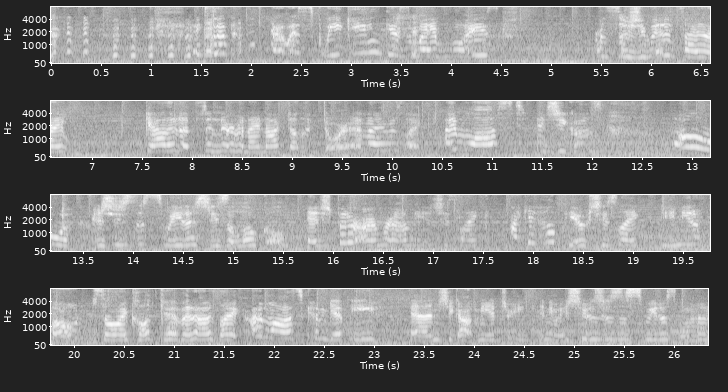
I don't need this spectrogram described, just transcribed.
Except I was squeaking because my voice. And so she went inside and I gathered up some nerve and I knocked on the door and I was like, I'm lost. And she goes, Oh, and she's the sweetest. She's a local. And she put her arm around me and she's like, I can help you. She's like, Do you need a phone? So I called Kevin. I was like, I'm lost. Come get me. And she got me a drink. Anyway, she was just the sweetest woman.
